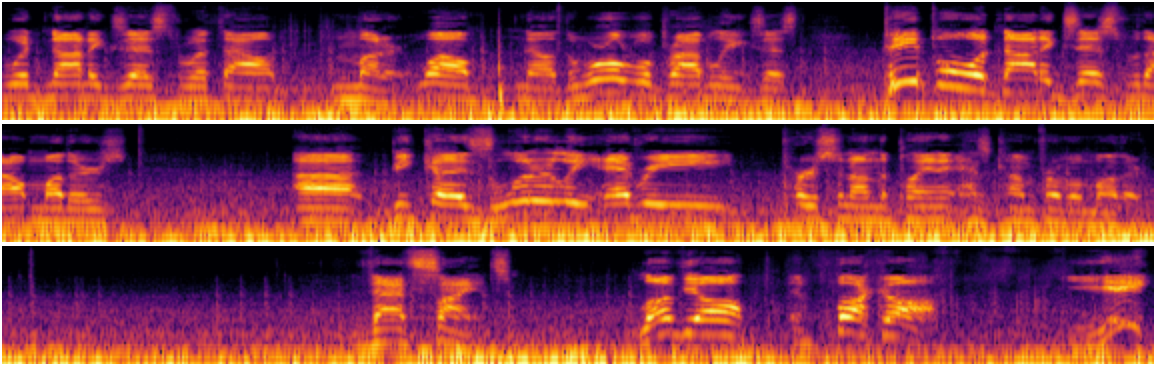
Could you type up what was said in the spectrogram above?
would not exist without mother. Well, no, the world will probably exist. People would not exist without mothers uh, because literally every person on the planet has come from a mother. That's science. Love y'all and fuck off. Yeet!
